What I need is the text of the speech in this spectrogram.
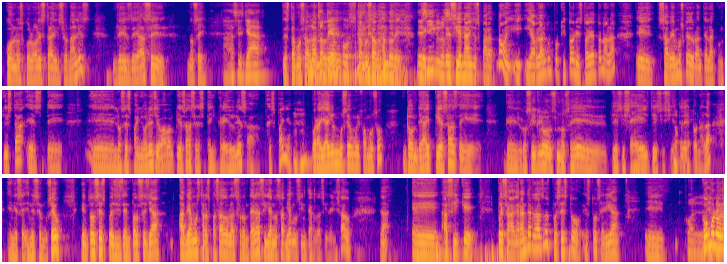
Con los colores tradicionales desde hace, no sé. Hace ya estamos hablando mucho tiempo. De, estamos hablando de, de, siglos. De 100 años para. No, y, y, hablando un poquito de la historia de Tonalá, eh, sabemos que durante la conquista, este. Eh, los españoles llevaban piezas este, increíbles a, a España. Por ahí hay un museo muy famoso donde hay piezas de, de los siglos, no sé, 16, 17 de Tonalá en ese, en ese museo. Entonces, pues desde entonces ya habíamos traspasado las fronteras y ya nos habíamos internacionalizado. Eh, así que, pues a grandes rasgos, pues esto, esto sería... Eh, ¿cómo, lo,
